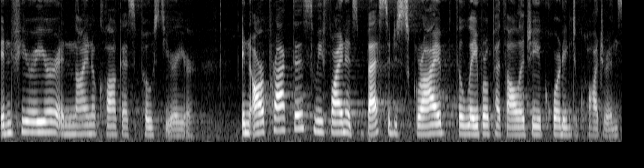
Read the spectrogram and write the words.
inferior, and 9 o'clock as posterior. In our practice, we find it's best to describe the labral pathology according to quadrants.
